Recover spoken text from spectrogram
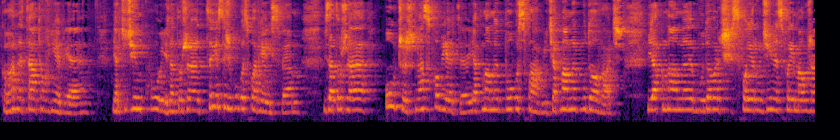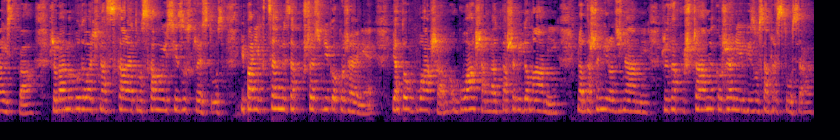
Kochany Tato w niebie, ja Ci dziękuję za to, że Ty jesteś błogosławieństwem i za to, że uczysz nas kobiety, jak mamy błogosławić, jak mamy budować, jak mamy budować swoje rodziny, swoje małżeństwa, że mamy budować na skalę, tą skałą jest Jezus Chrystus i Panie, chcemy zapuszczać w Niego korzenie. Ja to ogłaszam, ogłaszam nad naszymi domami, nad naszymi rodzinami, że zapuszczamy korzenie w Jezusa Chrystusa.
